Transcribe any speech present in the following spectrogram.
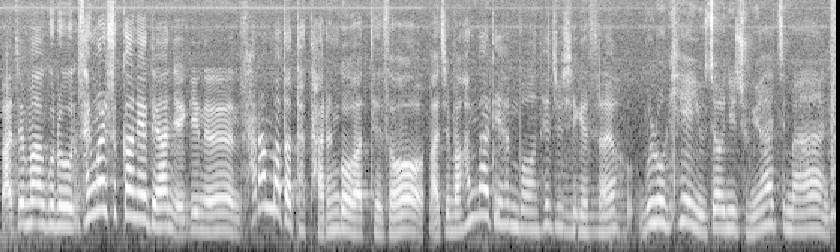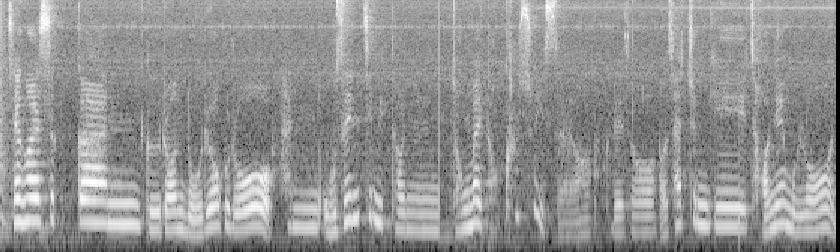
마지막으로 생활 습관에 대한 얘기는 사람마다 다 다른 것 같아서 마지막 한마디 한번 해주시겠어요? 물론 키의 유전이 중요하지만 생활 습관 그런 노력으로 한 5cm는 정말 더 클 수 있어요. 그래서 사춘기 전에 물론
